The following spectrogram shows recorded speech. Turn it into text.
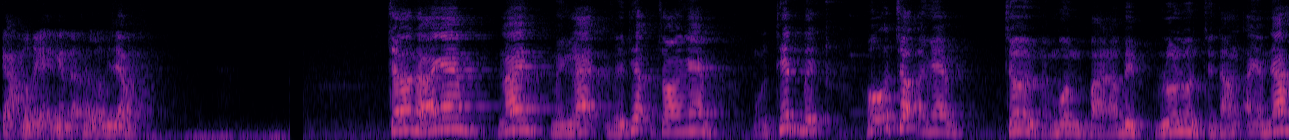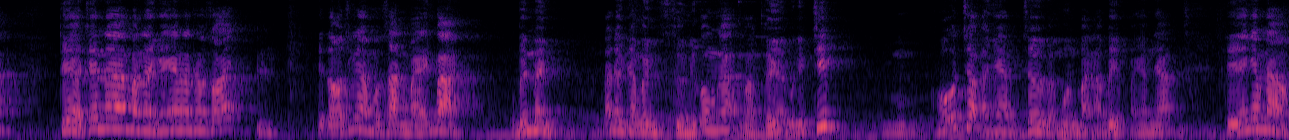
Cảm ơn tất cả anh em đã theo dõi video. Chào tất cả anh em nay mình lại giới thiệu cho anh em một cái thiết bị hỗ trợ anh em chơi về môn bài lá bịp luôn luôn chiến thắng anh em nhá. Thì ở trên à, màn hình anh em đang theo dõi, thì đó chính là một dàn máy đánh bài của bên mình, đã được nhà mình xử lý công nghệ và cấy một cái chip ừ, hỗ trợ anh em chơi về môn bài lá bịp anh em nhá. Thì anh em nào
